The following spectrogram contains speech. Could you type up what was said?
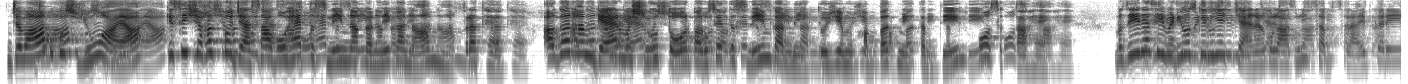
जवाब कुछ यूँ आया किसी शख्स को जैसा वो है तस्लीम न करने का नाम नफरत है। अगर हम गैर मशरूत तौर पर उसे तस्लीम कर लें तो ये मोहब्बत में तब्दील हो सकता है। मजीद ऐसी वीडियोस के लिए चैनल को लाजमी सब्सक्राइब करें।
